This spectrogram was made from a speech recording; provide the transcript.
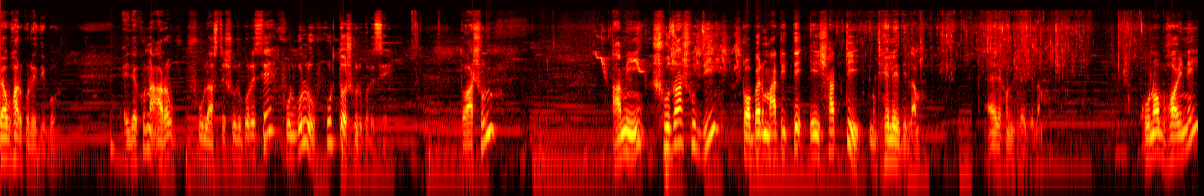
ব্যবহার করে দিব। এই দেখুন, আরও ফুল আসতে শুরু করেছে, ফুলগুলো ফুটতেও শুরু করেছে। তো আসুন আমি সোজাসুজি টবের মাটিতে এই সারটি ঢেলে দিলাম। এই দেখুন, ঢেলে দিলাম। কোনো ভয় নেই।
